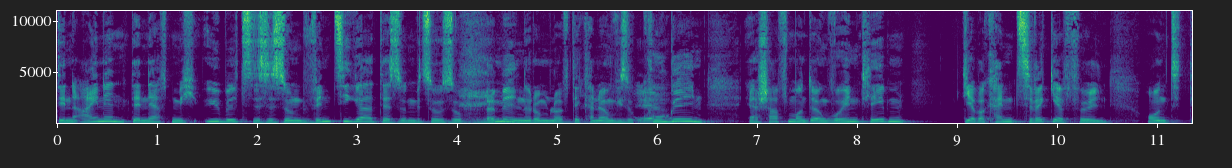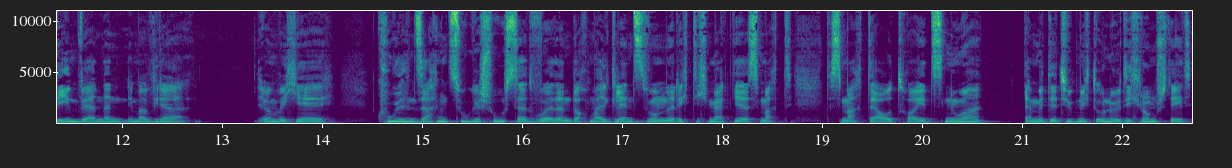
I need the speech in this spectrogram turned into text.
den einen, der nervt mich übelst. Das ist so ein winziger, der so mit so, so Bömmeln rumläuft. Der kann irgendwie so ja. Kugeln erschaffen und irgendwo hinkleben. die aber keinen Zweck erfüllen. Und dem werden dann immer wieder irgendwelche coolen Sachen zugeschustert, wo er dann doch mal glänzt, wo man richtig merkt, ja, das macht, das macht der Autor jetzt nur, damit der Typ nicht unnötig rumsteht.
